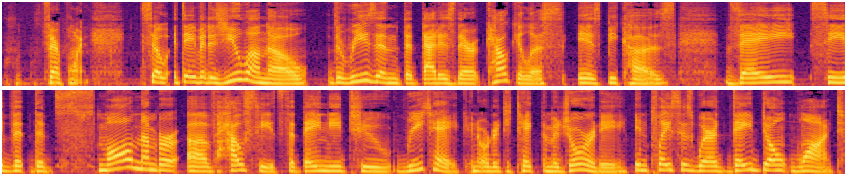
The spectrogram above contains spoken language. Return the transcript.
Fair point. So, David, as you well know, the reason that that is their calculus is because they see that the small number of House seats that they need to retake in order to take the majority in places where they don't want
